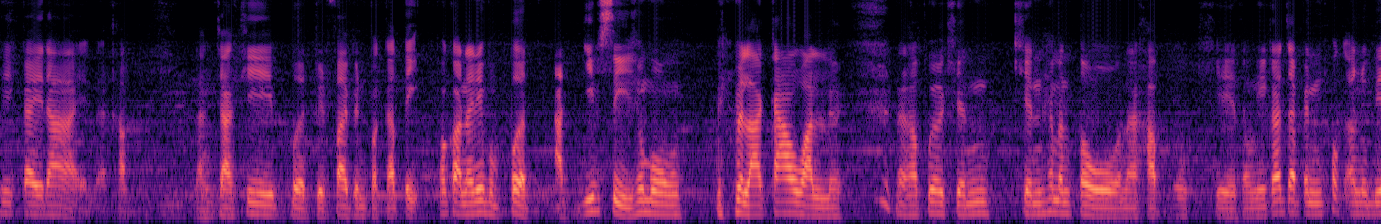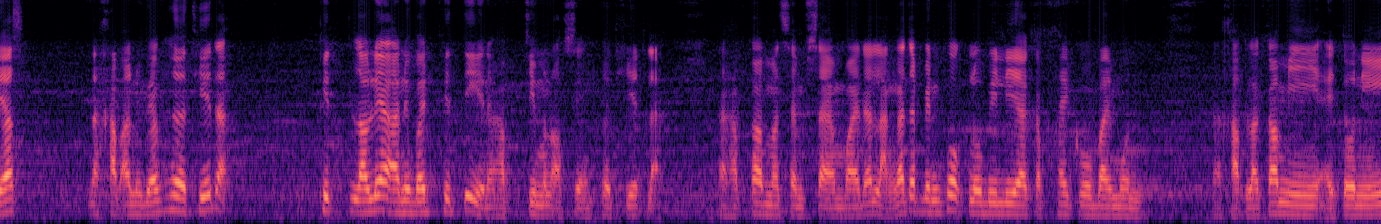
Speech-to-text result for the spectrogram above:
ที่ใกล้ได้นะครับหลังจากที่เปิดปิดไฟเป็นปกติ เพราะก่อนหน้านี้ผมเปิดอัด 24 ชั่วโมงเป็นเวลา 9 วันเลยนะครับเพื่อเค้นเค้นให้มันโตนะครับโอเค ตรงนี้ก็จะเป็นพวกอนูเบียสนะครับอนูเบียสเพอร์ทิสอะพิษเราเรียกอนูเบียสพิตตี้นะครับจริงมันออกเสียงเพอร์ทิสแหละนะครับก็มาแซมแซมไว้ด้านหลังก็จะเป็นพวกโลบิเลียกับไฮโกไบมอนนะครับแล้วก็มีไอตัวนี้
